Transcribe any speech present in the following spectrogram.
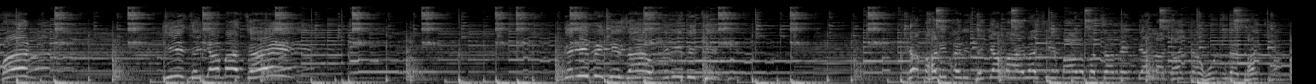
પણ એ જગ્યામાં જઈ ગરીબીથી જાય ગરીબીથી મારી તારી જગ્યામાં આવ્યા છે બાળ બચ્ચા લઈને ડેલા ઢાંક્યા હુંડલે ઢાંક્યા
